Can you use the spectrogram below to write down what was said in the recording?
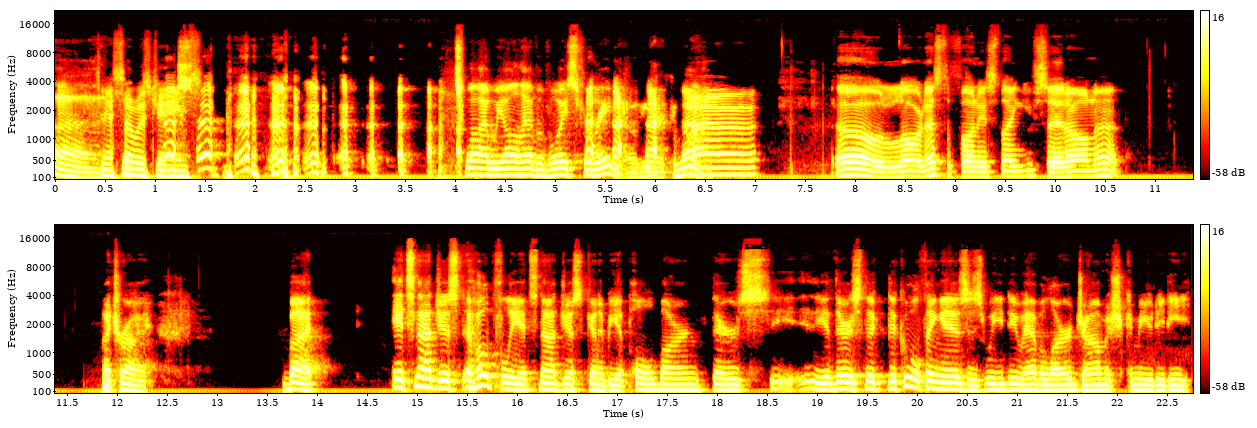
uh, Yeah, so was James. that's why we all have a voice for radio here. Come on, oh Lord, that's the funniest thing you've said all night. I try, but it's not just. Hopefully, it's not just going to be a pole barn. There's, there's the the cool thing is, is we do have a large Amish community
